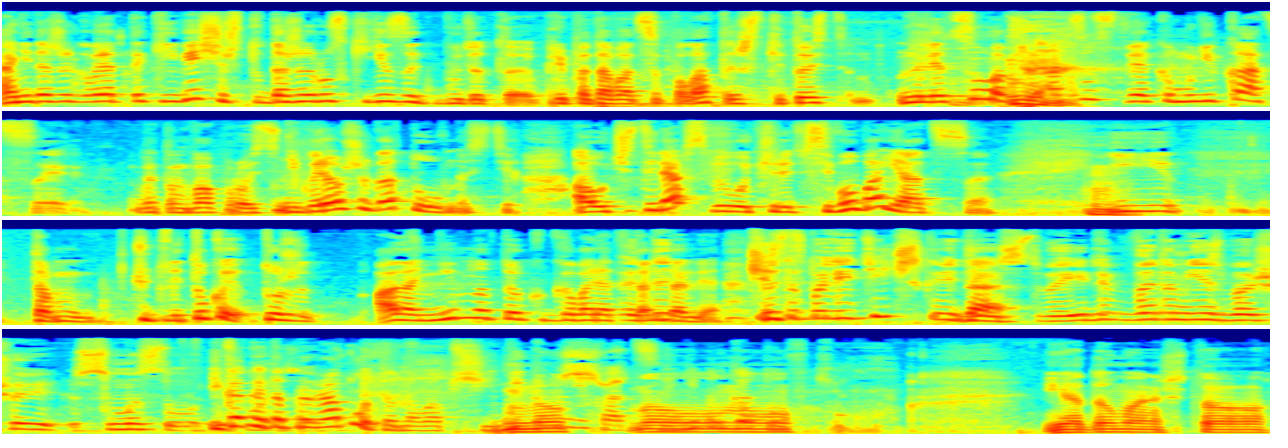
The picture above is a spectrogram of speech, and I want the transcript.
Они даже говорят такие вещи, что даже русский язык будет э, преподаваться по-латышски. То есть налицо вообще отсутствие коммуникации в этом вопросе, не говоря уж о готовности. А учителя, в свою очередь, всего боятся. И там чуть ли только тоже анонимно только говорят и это так далее. Чисто есть, политическое да. действие или в этом есть большой смысл? И, и как это проработано вообще? Ни но, коммуникации, но, ни подготовки. Но, я думаю, что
